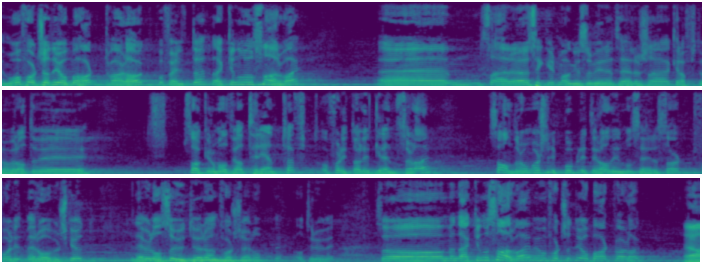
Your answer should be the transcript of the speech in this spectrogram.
Vi må fortsette å jobbe hardt hver dag på feltet. Det er ikke noe snarvei. Ehm, så er det sikkert mange som irriterer seg kraftig over at vi snakker om at vi har trent tøft og flytta litt grenser der. Så handler det om å slippe opp litt inn mot seriestart, få litt mer overskudd. Det vil også utgjøre en forskjell, håper og tror vi. Så, men det er ikke noe snarvei. Vi må fortsette å jobbe hardt hver dag. Ja.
